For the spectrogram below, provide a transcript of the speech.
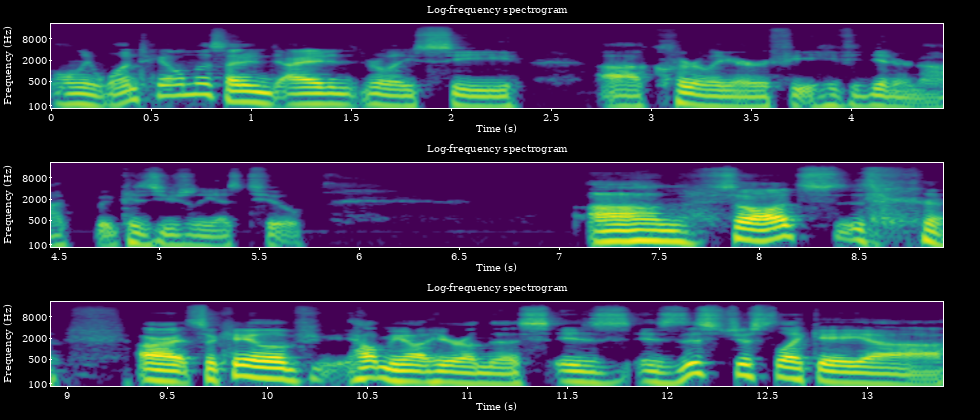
only one tail in this. I didn't. I didn't really see uh, clearly, or if he if he did or not, because usually he has two. Um. So let's. all right. So Caleb, help me out here on this. Is is this just like a uh,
